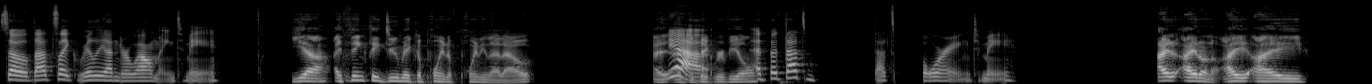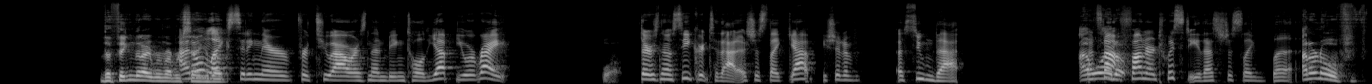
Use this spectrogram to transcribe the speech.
So that's like really underwhelming to me. Yeah, I think they do make a point of pointing that out. At, at Yeah, the big reveal. Uh, But that's that's boring to me. I I don't know. I I the thing that I remember I saying don't about, like sitting there for two hours and then being told, "Yep, you were right." There's no secret to that. It's just like, "Yep, you should have assumed that." That's well, not fun or twisty. That's just like, but I don't know if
